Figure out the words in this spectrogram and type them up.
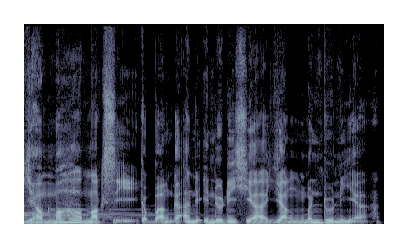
Yamaha Maxi, kebanggaan Indonesia yang mendunia.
